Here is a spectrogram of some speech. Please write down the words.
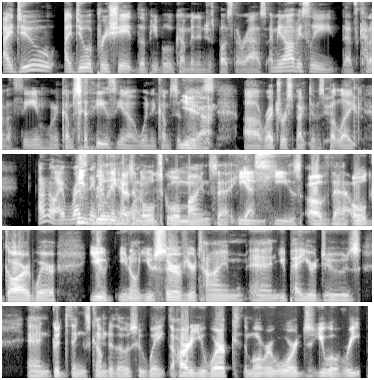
I do I do appreciate the people who come in and just bust their ass. I mean, obviously that's kind of a theme when it comes to these, you know, when it comes to Yeah. these uh, retrospectives. But like, I don't know, I he resonate. with really has an old school mindset. He Yes. he's of that old guard where you you know you serve your time and you pay your dues and good things come to those who wait. The harder you work, the more rewards you will reap.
